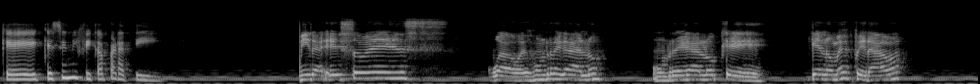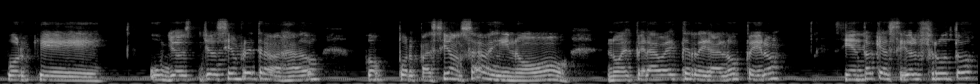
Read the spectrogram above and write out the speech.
¿Qué, qué significa para ti? Mira, eso es, wow, es un regalo, un regalo que, que no me esperaba porque yo, yo siempre he trabajado por pasión, ¿sabes? Y no, no esperaba este regalo, pero siento que ha sido el fruto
